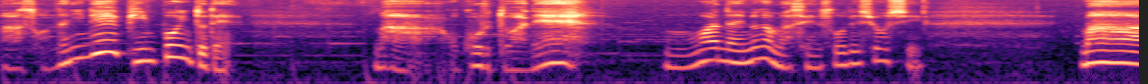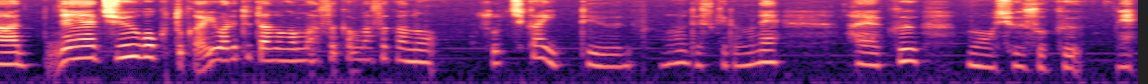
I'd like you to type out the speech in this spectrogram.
まあそんなにねピンポイントでまあ起こるとはね思わないのがまあ戦争でしょうし。まあね中国とか言われてたのがまさかまさかのそっちかいっていうものですけどもね。早くもう収束ね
